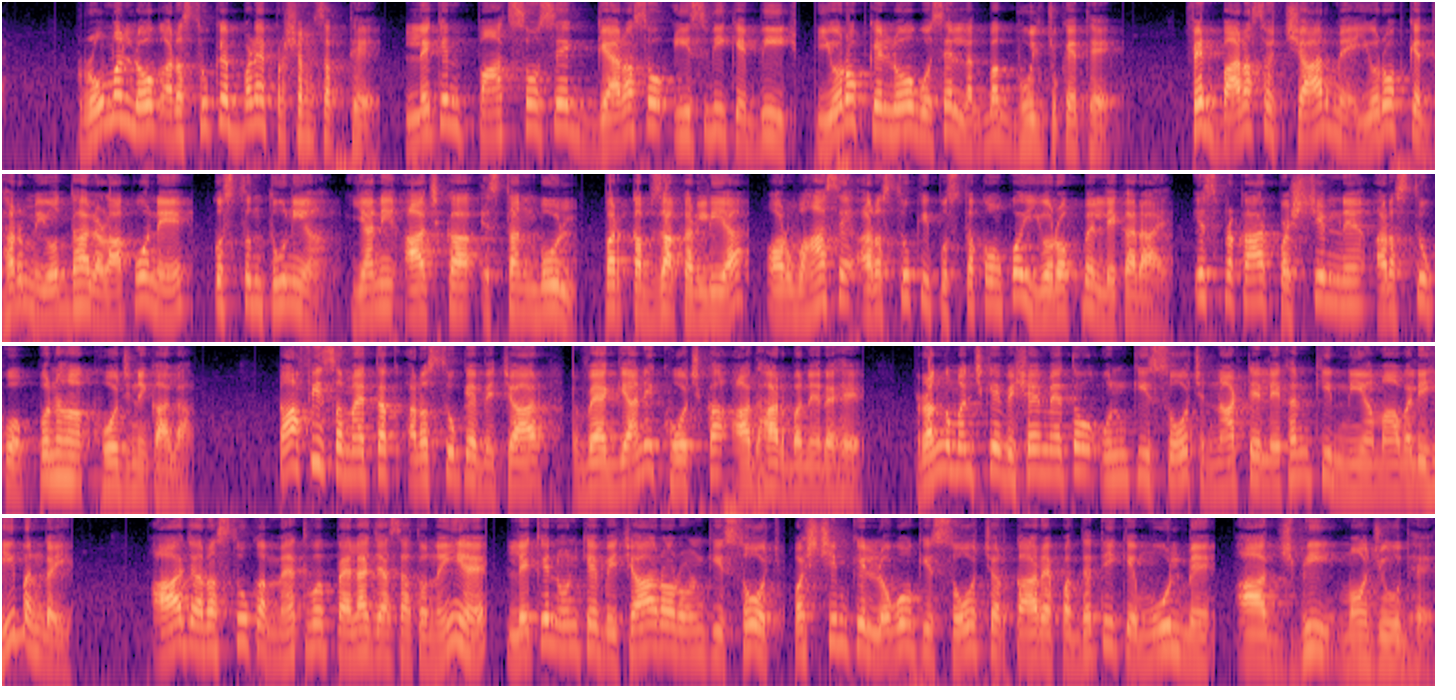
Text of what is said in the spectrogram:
रोमन लोग अरस्तु के बड़े प्रशंसक थे लेकिन 500 से 1100 ईस्वी के बीच यूरोप के लोग उसे लगभग भूल चुके थे। फिर 1204 में यूरोप के धर्म योद्धा लड़ाकों ने कुस्तुनतुनिया यानी आज का इस्तांबुल, पर कब्जा कर लिया और वहाँ से अरस्तु की पुस्तकों को यूरोप में लेकर आए। इस प्रकार पश्चिम ने अरस्तु को पुनः खोज निकाला। काफ़ी समय तक अरस्तु के विचार वैज्ञानिक खोज का आधार बने रहे। रंगमंच के विषय में तो उनकी सोच नाट्य लेखन की नियमावली ही बन गई। आज अरस्तु का महत्व पहला जैसा तो नहीं है, लेकिन उनके विचार और उनकी सोच पश्चिम के लोगों की सोच और कार्य पद्धति के मूल में आज भी मौजूद है।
